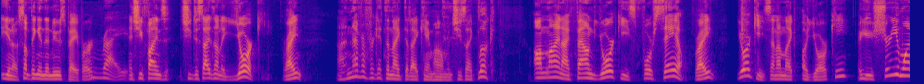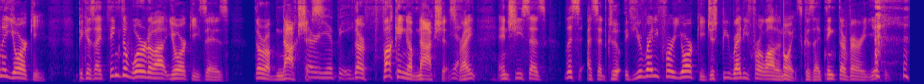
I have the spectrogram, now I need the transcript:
you know, something in the newspaper. Right. And she finds, she decides on a Yorkie, right? I'll never forget the night that I came home and she's like, look, online, I found Yorkies for sale, right? Yorkies. And I'm like, a Yorkie? Are you sure you want a Yorkie? because I think the word about Yorkies is they're obnoxious. They're yippy. They're fucking obnoxious, Yeah. right? And she says, "Listen," I said, "If you're ready for a Yorkie, just be ready for a lot of noise because I think they're very yippy.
